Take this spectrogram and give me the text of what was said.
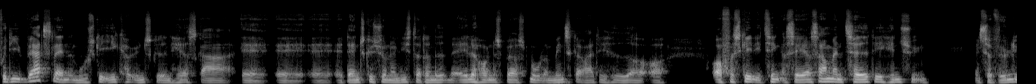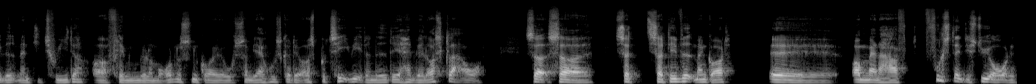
fordi værtslandet måske ikke har ønsket en herskare af, af, af danske journalister derned med alle hånde spørgsmål om menneskerettigheder og, og forskellige ting og sager, så har man taget det hensyn. Men selvfølgelig ved man, de tweeter, og Flemming Møller Mortensen går jo, som jeg husker det, også på tv dernede, det er han vel også klar over. Så, så, så, så det ved man godt. Øh, om man har haft fuldstændig styr over det,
